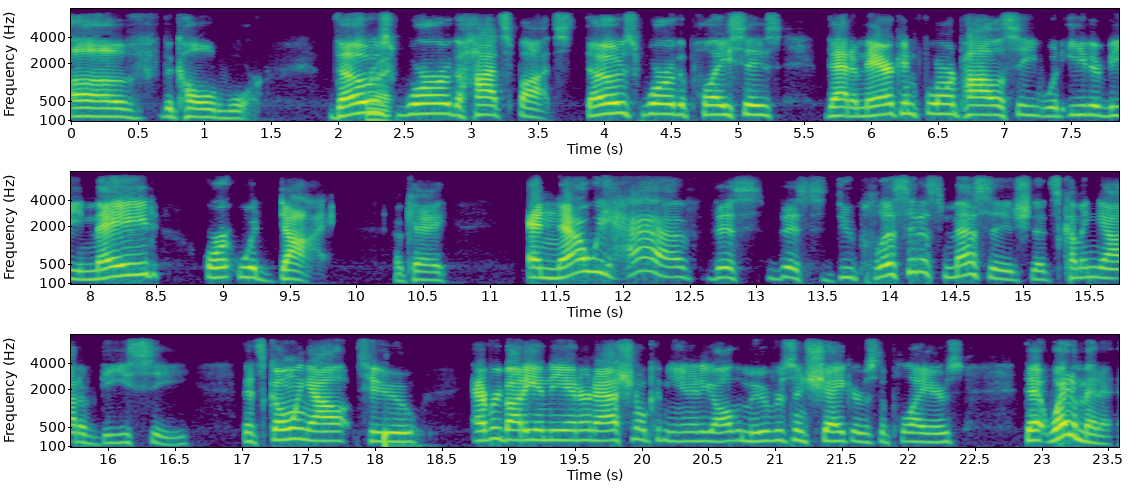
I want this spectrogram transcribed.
of the Cold War. Those right. were the hot spots. Those were the places that American foreign policy would either be made or it would die. Okay. And now we have this this duplicitous message that's coming out of DC that's going out to everybody in the international community, all the movers and shakers, the players, that wait a minute,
